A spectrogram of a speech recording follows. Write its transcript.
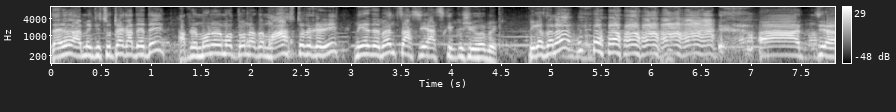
তাই হোক, আমি কিছু টাকা দিয়ে দেই। আপনার মনের মতন মাছ তরকারি নিয়ে দেবেন চাষি আজকে খুশি হবে। ঠিক আছে না? আচ্ছা।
